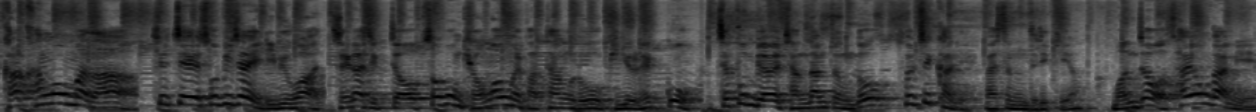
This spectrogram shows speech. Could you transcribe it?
각 항목마다 실제 소비자의 리뷰와 제가 직접 써본 경험을 바탕으로 비교를 했고 제품별 장단점도 솔직하게 말씀드릴게요. 먼저 사용감이에요.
